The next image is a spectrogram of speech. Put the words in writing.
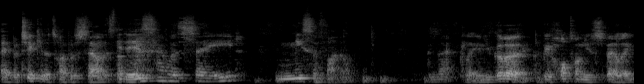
a particular type of cell. It's the It is. palisade. Mesophyll. Exactly. And you've got to be hot on your spelling.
